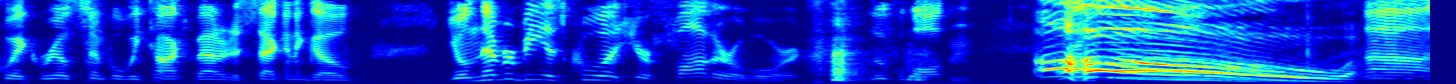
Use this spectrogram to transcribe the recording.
quick, real simple. We talked about it a second ago. You'll never be as cool as your father award, Luke Walton. Oh! Uh,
